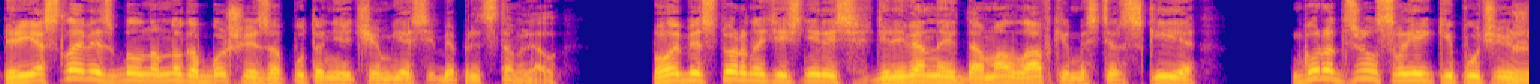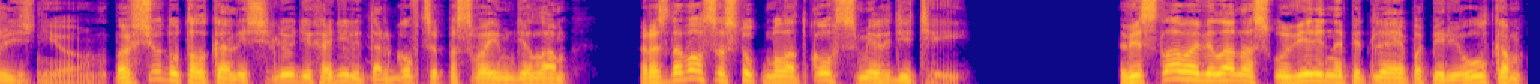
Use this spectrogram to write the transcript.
Переяславец был намного больше и запутаннее, чем я себе представлял. По обе стороны теснились деревянные дома, лавки, мастерские. Город жил своей кипучей жизнью. Повсюду толкались люди, ходили торговцы по своим делам. Раздавался стук молотков, смех детей. Веслава вела нас уверенно, петляя по переулкам,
